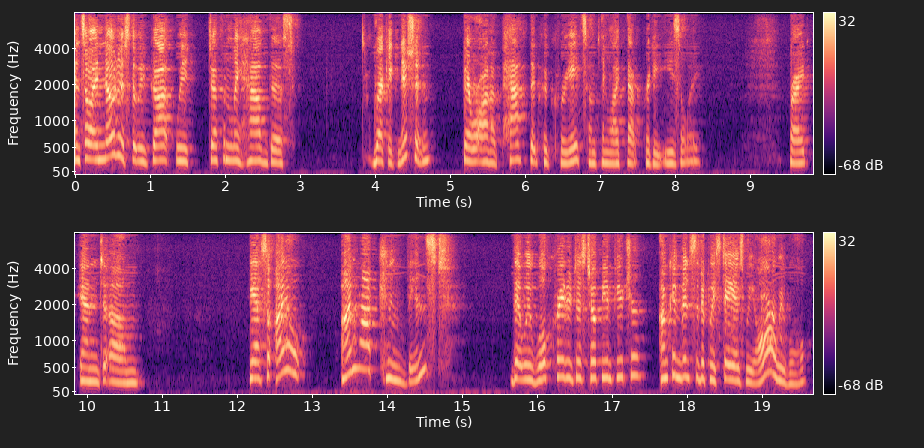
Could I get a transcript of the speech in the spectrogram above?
And so I noticed that we've got, we definitely have this recognition that we're on a path that could create something like that pretty easily. Right. And um, yeah, so I don't, I'm not convinced that we will create a dystopian future. I'm convinced that if we stay as we are, we will.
